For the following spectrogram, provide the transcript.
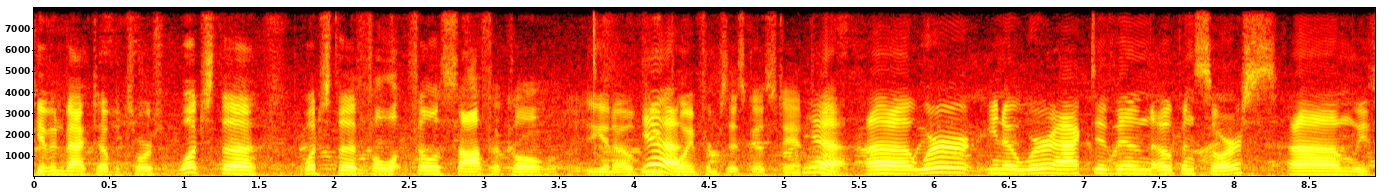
giving back to open source? What's the what's the philo- philosophical, you know, Yeah. viewpoint from Cisco's standpoint? Yeah, uh, we're you know we're active in open source. Um, we've,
